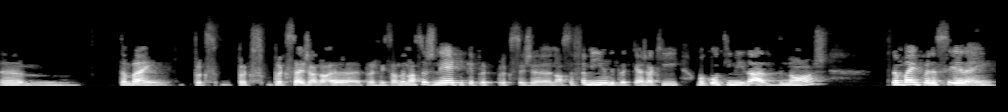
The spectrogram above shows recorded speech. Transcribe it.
hum, também para que, para que, para que seja a, a, transmissão da nossa genética, para, para que seja a nossa família, para que haja aqui uma continuidade de nós, também para serem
